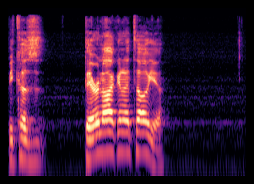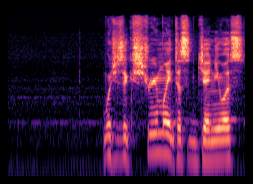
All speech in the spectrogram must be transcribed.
Because they're not going to tell you which is extremely disingenuous.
